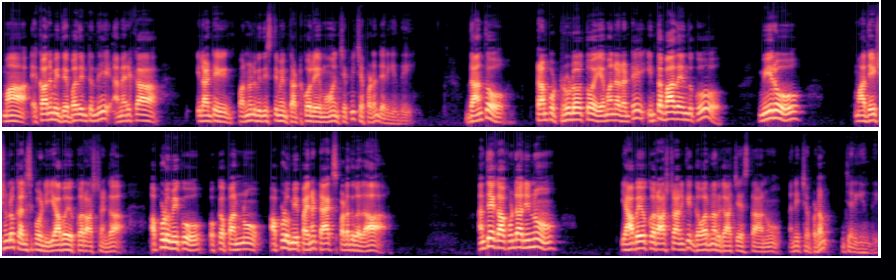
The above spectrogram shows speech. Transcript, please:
మా ఎకానమీ దెబ్బతింటుంది అమెరికా ఇలాంటి పన్నులు విధిస్తే మేము తట్టుకోలేము అని చెప్పి చెప్పడం జరిగింది. దాంతో ట్రంప్ ట్రూడోతో ఏమన్నాడంటే ఇంత బాధ ఎందుకు? మీరు మా దేశంలో కలిసిపోండి యాభై ఒక్క రాష్ట్రంగా. అప్పుడు మీకు ఒక్క పన్ను అప్పుడు మీ పైన ట్యాక్స్ పడదు కదా. అంతేకాకుండా నిన్ను యాభై ఒక్క రాష్ట్రానికి గవర్నర్గా చేస్తాను అని చెప్పడం జరిగింది.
